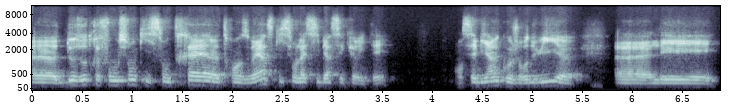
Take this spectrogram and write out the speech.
euh, deux autres fonctions qui sont très euh, transverses, qui sont la cybersécurité. On sait bien qu'aujourd'hui, les,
